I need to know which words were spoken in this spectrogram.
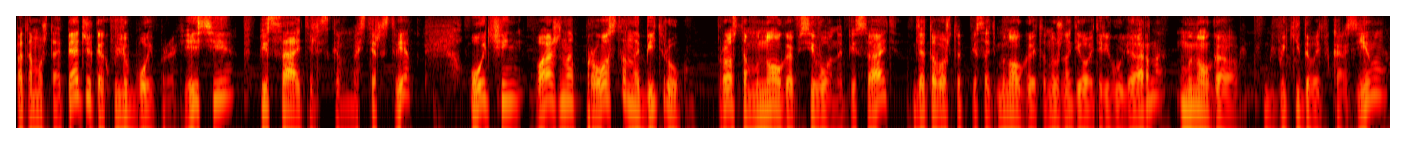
Потому что, опять же, как в любой профессии, в писательском мастерстве очень важно просто набить руку. Просто много всего написать. Для того, чтобы писать много, это нужно делать регулярно. Много выкидывать в корзину.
